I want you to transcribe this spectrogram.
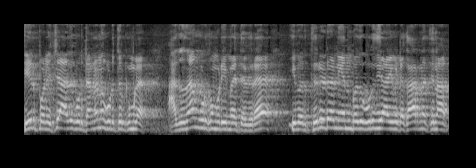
தீர்ப்பளித்து அதுக்கு ஒரு தண்டனை கொடுத்துருக்கும்ல. அதுதான் கொடுக்க முடியுமே தவிர இவர் திருடன் என்பது உறுதியாகிவிட்ட காரணத்தினால்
